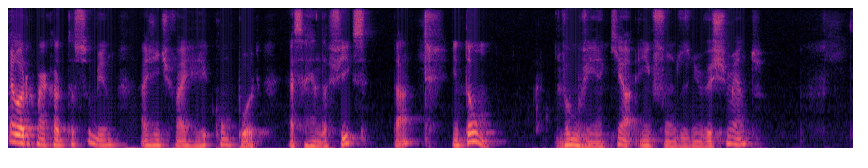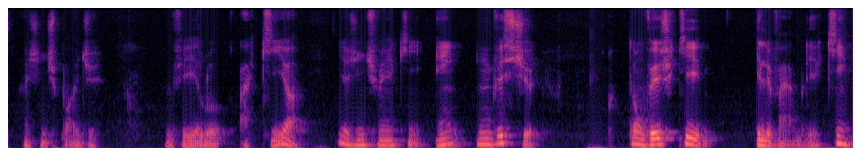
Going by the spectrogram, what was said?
E agora que o mercado está subindo, a gente vai recompor essa renda fixa. Tá? Então, vamos vir aqui ó, em fundos de investimento. A gente pode vê-lo aqui, ó, e a gente vem aqui em investir. Então veja que ele vai abrir aqui.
